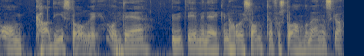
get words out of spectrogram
om hva de står i. Og det utvider min egen horisont til å forstå andre mennesker.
